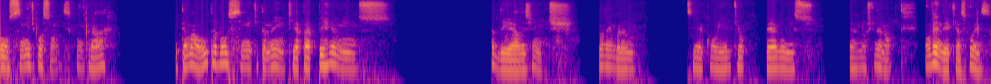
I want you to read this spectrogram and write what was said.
bolsinha de poções. Comprar. E tem uma outra bolsinha aqui também que é para pergaminhos. Cadê ela, gente? Tô lembrando se é com ele que eu pego isso. É, não, acho que não é não. Vamos vender aqui as coisas.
